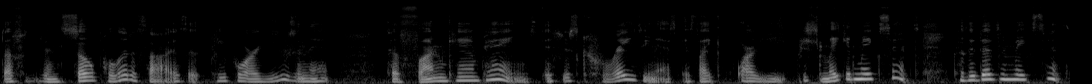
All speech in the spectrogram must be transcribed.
stuff has been so politicized that people are using it to fund campaigns. It's just craziness. It's like, are you just make it make sense? Because it doesn't make sense.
